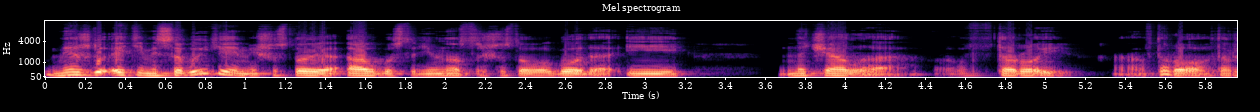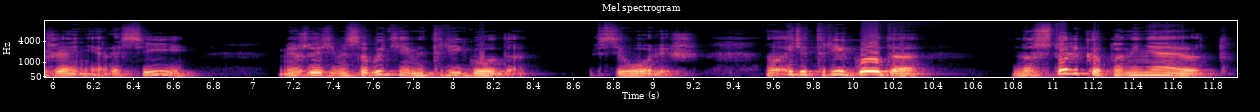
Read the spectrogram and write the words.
Между этими событиями 6 августа 1996 года и начало второй, э, второго вторжения России, между этими событиями три года всего лишь. Но эти три года настолько поменяют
